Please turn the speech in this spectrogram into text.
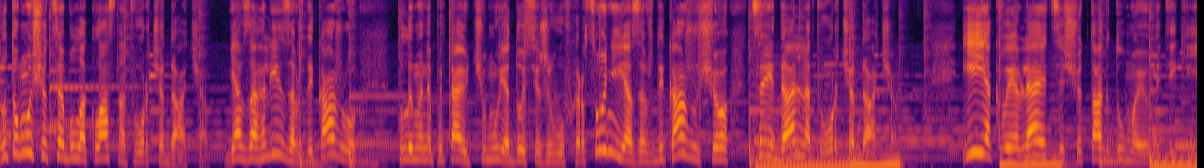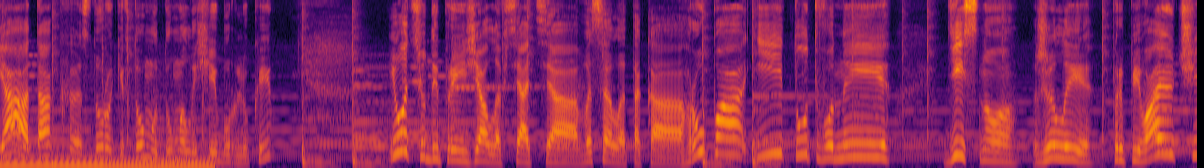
ну тому що це була класна творча дача. Я взагалі завжди кажу, коли мене питають, чому я досі живу в Херсоні, я завжди кажу, що це ідеальна творча дача. І як виявляється, що так думаю не тільки я, а так е, 100 років тому думали ще й бурлюки. І от сюди приїжджала вся ця весела така група, і тут вони дійсно жили припіваючи,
